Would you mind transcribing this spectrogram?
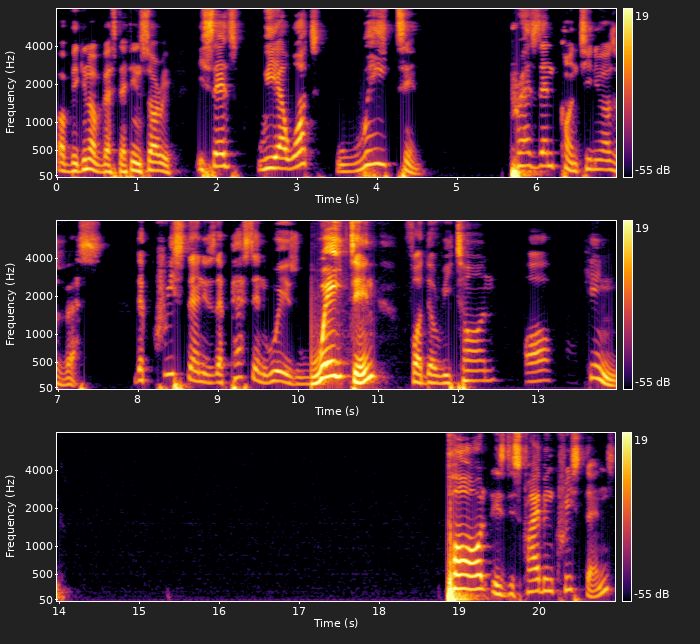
of beginning of verse 13, sorry. he says, We are what? Waiting. Present continuous verse. The Christian is the person who is waiting for the return of King. Paul is describing Christians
